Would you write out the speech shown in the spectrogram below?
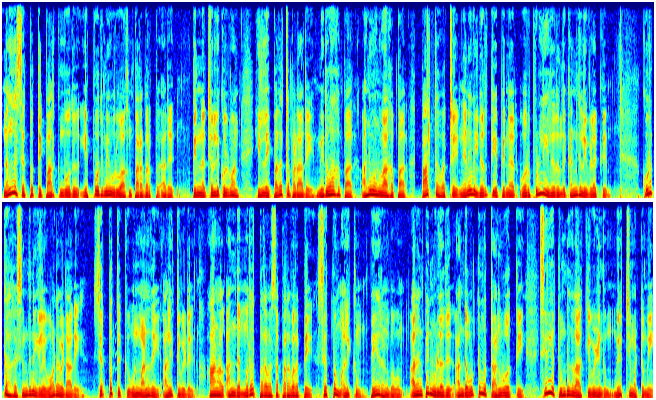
நல்ல சிற்பத்தை பார்க்கும்போது எப்போதுமே உருவாகும் பரபரப்பு அது. பின்னர் சொல்லிக் கொள்வான் இல்லை பதற்றப்படாதே மெதுவாக பார் அணு அணுவாக பார். பார்த்தவற்றை நினைவில் நிறுத்திய பின்னர் ஒரு புள்ளியிலிருந்து கண்களை விளக்கு. குறுக்காக சிந்தனைகளை ஓடவிடாதே சிற்பத்துக்கு உன் மனதை அழித்துவிடு. ஆனால் அந்த முதற் பரவச பரபரப்பே சிற்பம் அளிக்கும் பேரனுபவம். அதன் பின் உள்ளது அந்த ஒட்டுமொத்த அனுபவத்தை சிறிய துண்டுகளாக்கி விழுங்கும் முயற்சி மட்டுமே.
